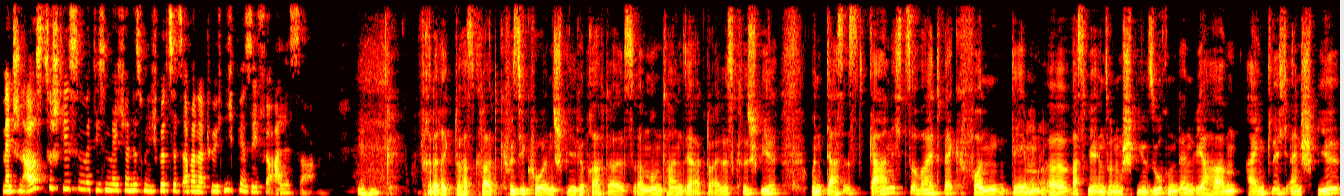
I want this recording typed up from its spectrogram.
Menschen auszuschließen mit diesen Mechanismen. Ich würde es jetzt aber natürlich nicht per se für alles sagen. Mhm. Frederik, du hast gerade Quizzico ins Spiel gebracht als äh, momentan sehr aktuelles Quizspiel. Und das ist gar nicht so weit weg von dem, mhm. äh, was wir in so einem Spiel suchen. Denn wir haben eigentlich ein Spiel,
